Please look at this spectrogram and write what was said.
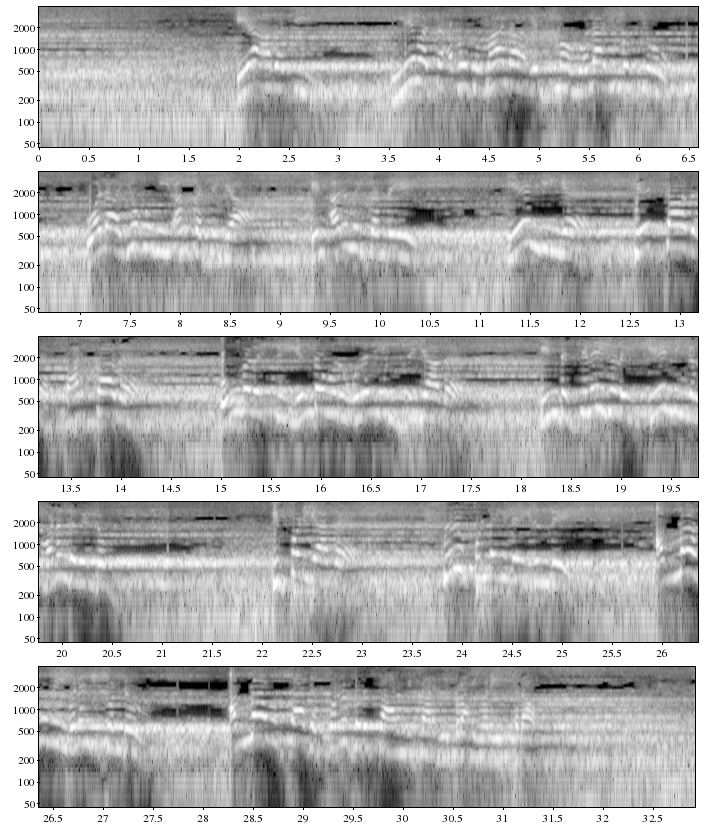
ஏ அவதி لم تعبد ما لا يسمع ولا يبصر ولا يغني عنك شيئا என் அருமை தந்தையே ஏன் நீங்க கேட்காத பார்க்காத உங்களுக்கு எந்த இந்த சிலைகளை ஏன் நீங்கள் வணங்க வேண்டும் இப்படியாக கொடுக்க ஆரம்பித்தார்கள் இப்ராஹிம் அலைஹிஸ்ஸலாம்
